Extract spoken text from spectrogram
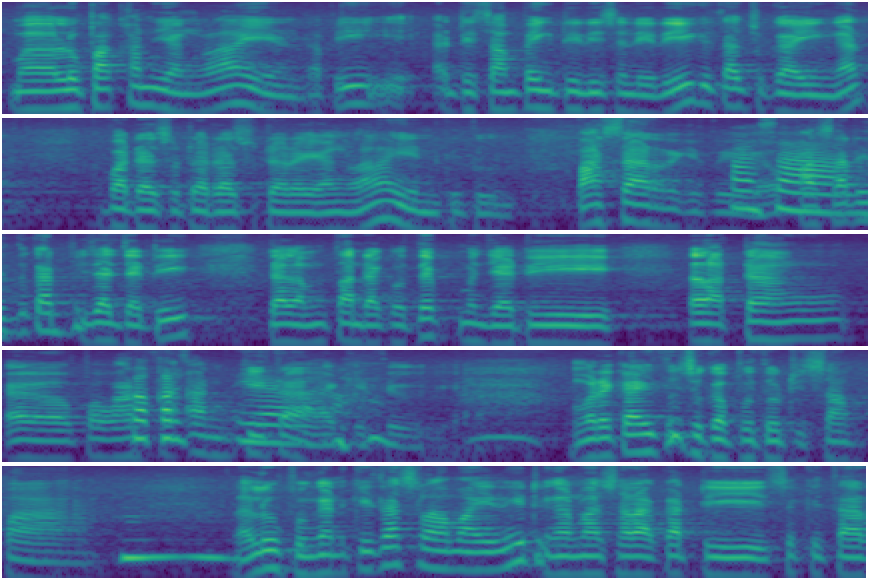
melupakan yang lain tapi di samping diri sendiri kita juga ingat kepada saudara-saudara yang lain gitu pasar gitu ya Pasar. pasar itu kan bisa jadi dalam tanda kutip menjadi ladang eh, pewartaan Peker- kita iya. gitu ya. Mereka itu juga butuh disapa Hmm. lalu hubungan kita selama ini dengan masyarakat di sekitar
